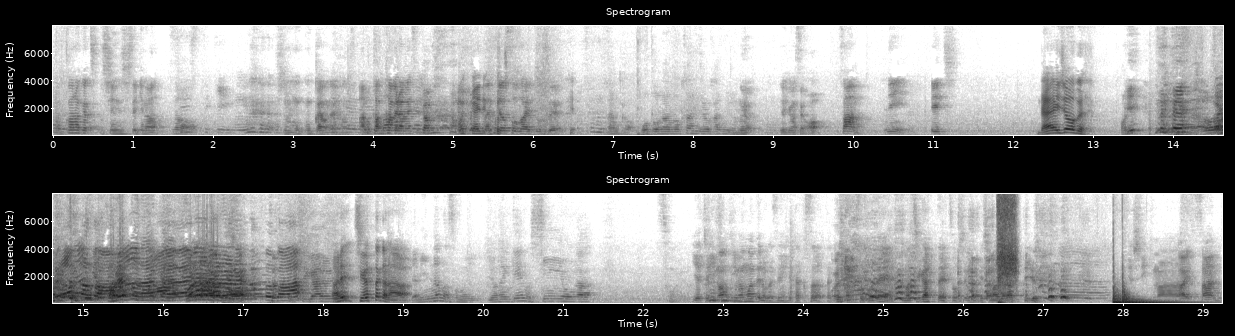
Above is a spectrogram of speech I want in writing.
なかなかちょっと紳士的な。なあ。ちょっともう一回お願いします。あのカカメラ目線。もう一回で一応素材として。なんか大人の感じを感じるね。じゃあいきますよ。三二一。大丈夫。あれ？あれ？あれ？あれ？あれ？違うあれ？違ったかなみんなのその4年系の信用がいやちょ今 今までのが全員下手くそだったからそこで間違ったやつを教えてしまったっていう。よし行きます、はい三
